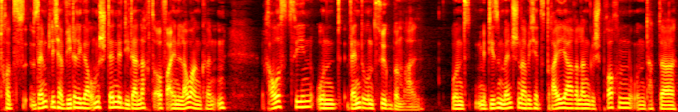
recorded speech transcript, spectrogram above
trotz sämtlicher widriger Umstände, die da nachts auf einen lauern könnten, rausziehen und Wände und Züge bemalen. Und mit diesen Menschen habe ich jetzt drei Jahre lang gesprochen und habe da,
